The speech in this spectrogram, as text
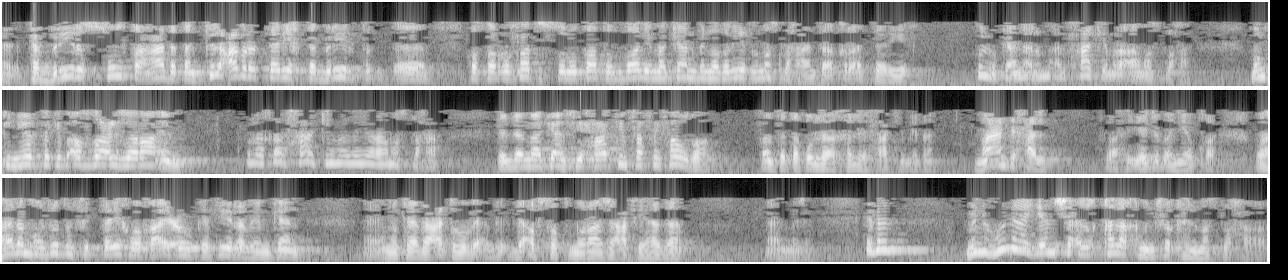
آه، تبرير السلطة عادة كل عبر التاريخ تبرير تصرفات السلطات الظالمة كان بنظرية المصلحة. أنت أقرأ التاريخ كله كان الحاكم رأى مصلحة. ممكن يرتكب أفظع الجرائم يقول لك الحاكم هذا يرى مصلحة. عندما كان في حاكم ففي فوضى. فأنت تقول لا خلي الحاكم إذا ما عندي حل. فيجب أن يبقى. وهذا موجود في التاريخ وقائعه كثيرة بإمكان متابعته بأبسط مراجعة في هذا المجال. إذا من هنا ينشأ القلق من فقه المصلحة.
